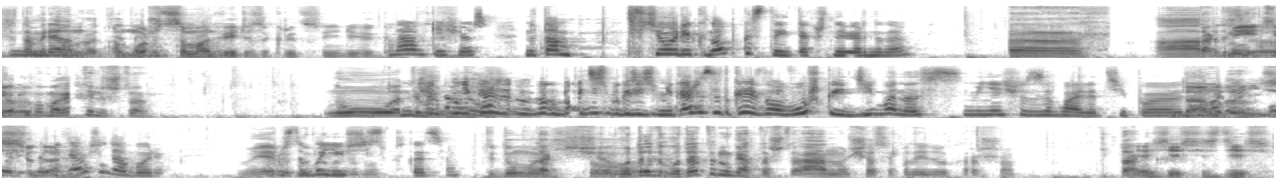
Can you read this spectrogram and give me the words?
же там рядом А, вроде. а может сама дверь закрыться или как? Да, окей, сейчас. Ну там в теории кнопка стоит, так что, наверное, да. А, А, Так, мне идти вам помогать или что? Ну, а Ну, ты что-то мне кажется, погодите, погодите, мне кажется, это какая-то ловушка, и Дима нас, меня сейчас завалит, типа... Да, давай, ну, иди Боря, сюда. Идем сюда, Боря. Ну, Я просто бегу, боюсь бегу, спускаться. Ты думаешь, Так, что... вот это, вот это нгата, что? А, ну сейчас я подойду, хорошо. Так, Я здесь и здесь.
